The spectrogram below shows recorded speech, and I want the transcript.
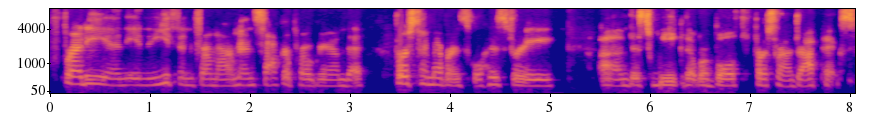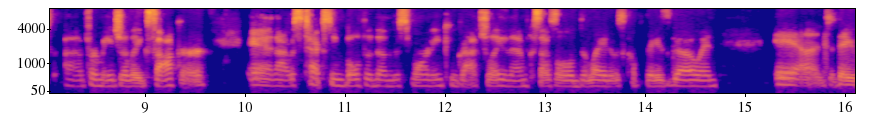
Freddie and, and, Ethan from our men's soccer program the first time ever in school history um, this week that were both first round draft picks uh, for Major League Soccer. And I was texting both of them this morning, congratulating them because I was a little delayed. It was a couple days ago, and and they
